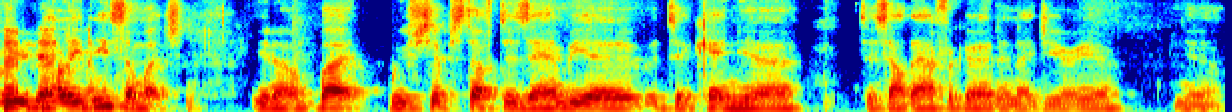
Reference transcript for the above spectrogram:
we use LED so much, you know. But we've shipped stuff to Zambia, to Kenya, to South Africa, to Nigeria, you know.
